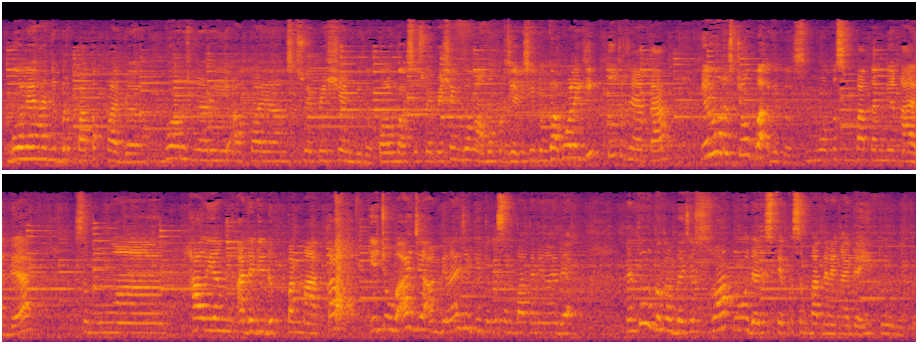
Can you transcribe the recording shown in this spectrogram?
boleh hanya berpatok pada gue harus nyari apa yang sesuai passion gitu. Kalau nggak sesuai passion gue nggak mau kerja di situ. Nggak boleh gitu ternyata. Ya lu harus coba gitu. Semua kesempatan yang ada semua hal yang ada di depan mata ya coba aja ambil aja gitu kesempatan yang ada. Nanti lu bakal belajar sesuatu dari setiap kesempatan yang ada itu gitu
